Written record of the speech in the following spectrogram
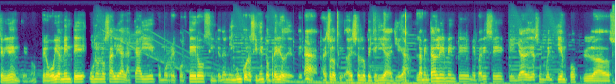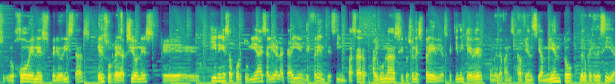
Evidente, ¿no? Pero obviamente uno no sale a la calle como reportero sin tener ningún conocimiento previo de, nada. A eso, es lo que, quería llegar. Lamentablemente, me parece que ya desde hace un buen tiempo los, los jóvenes periodistas en sus redacciones eh, tienen esa oportunidad de salir a la calle de frente, sin pasar algunas situaciones previas que tienen que ver con el afianciamiento de lo que les decía,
